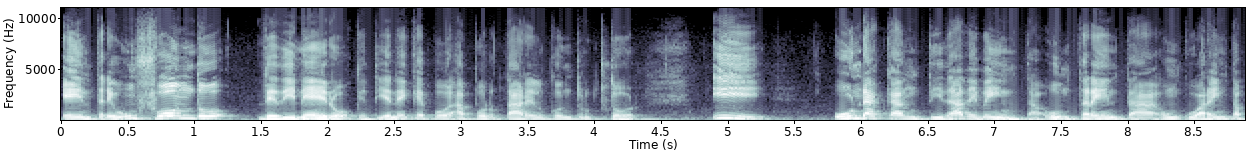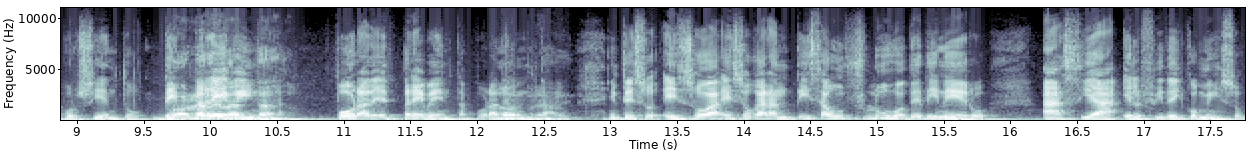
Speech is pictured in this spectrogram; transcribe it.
entre un fondo de dinero que tiene que aportar el constructor y una cantidad de venta, un 30, un 40% de preventa por preventa, por adelantado. Entonces, eso, eso garantiza un flujo de dinero hacia el fideicomiso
